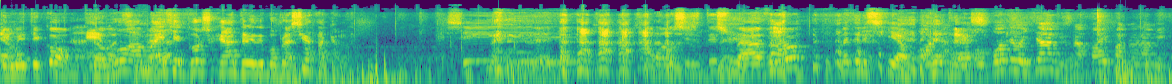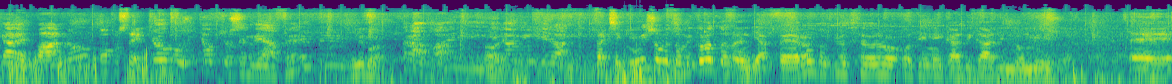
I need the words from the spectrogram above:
Τιμητικό. Εγώ άμα είχε Ghost Hunter η δημοπρασία θα κάνω. Εσύ θα το συζητήσουμε αύριο με την ησυχία μου. Οπότε ο Γιάννης να πάει πανοραμικά επάνω Όπως θέλει. και, όπως, και όποιος ενδιαφέρεται Λοιπόν, τραβάει και κάνει γεράνι. θα ξεκινήσω με το μικρότερο ενδιαφέρον, το οποίο θεωρώ ότι είναι η κάτι κάτι νομίζω. ε,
